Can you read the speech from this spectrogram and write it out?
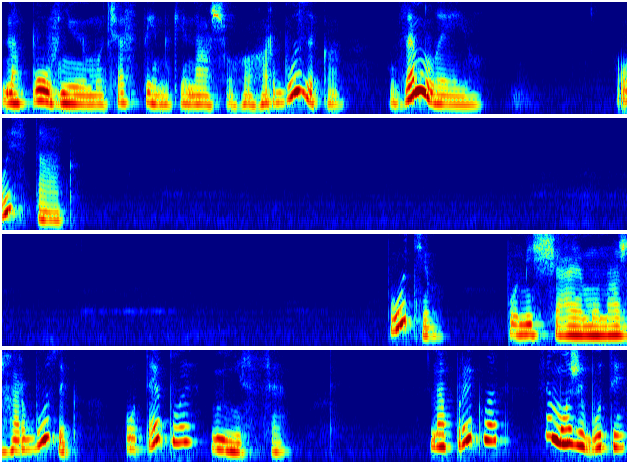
наповнюємо частинки нашого гарбузика землею. Ось так. Потім поміщаємо наш гарбузик у тепле місце. Наприклад, це може бути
